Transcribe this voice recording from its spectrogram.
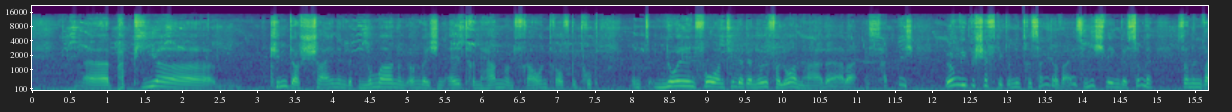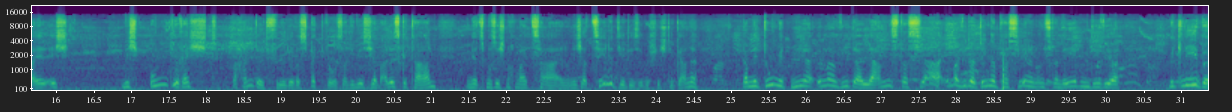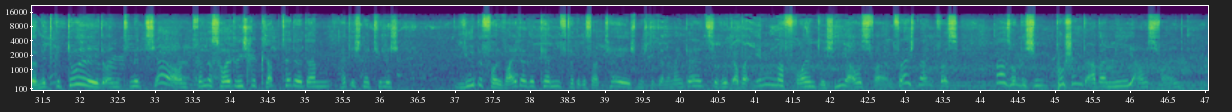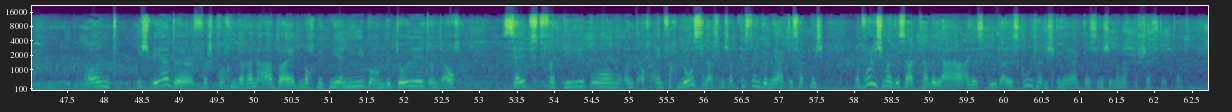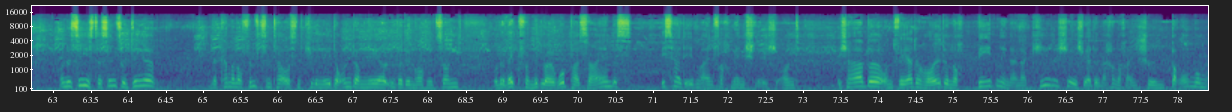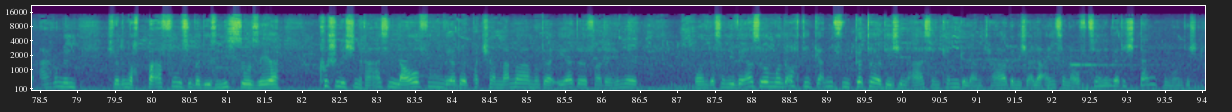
äh, Papierkinderscheinen mit Nummern und irgendwelchen älteren Herren und Frauen drauf gedruckt und Nullen vor und hinter der Null verloren habe. Aber es hat mich irgendwie beschäftigt und interessanterweise nicht wegen der Summe, sondern weil ich mich ungerecht behandelt fühlte, respektlos. Also ich habe alles getan und jetzt muss ich nochmal zahlen. Und ich erzähle dir diese Geschichte gerne, damit du mit mir immer wieder lernst, dass ja, immer wieder Dinge passieren in unserem Leben, die wir mit Liebe, mit Geduld und mit, ja, und wenn das heute nicht geklappt hätte, dann hätte ich natürlich liebevoll weitergekämpft, hätte gesagt, hey, ich möchte gerne mein Geld zurück, aber immer freundlich, nie ausfallen. Vielleicht mal etwas ja, so ein bisschen pushend, aber nie ausfallend. Und ich werde versprochen daran arbeiten, noch mit mehr Liebe und Geduld und auch Selbstvergebung und auch einfach loslassen. Ich habe gestern gemerkt, es hat mich Obwohl ich immer gesagt habe, ja, alles gut, alles gut, habe ich gemerkt, dass es mich immer noch beschäftigt hat. Und du siehst, das sind so Dinge, da kann man noch 15.000 Kilometer unterm Meer, über dem Horizont oder weg von Mitteleuropa sein. Das ist halt eben einfach menschlich. Und ich habe und werde heute noch beten in einer Kirche. Ich werde nachher noch einen schönen Baum umarmen. Ich werde noch barfuß über diesen nicht so sehr kuscheligen Rasen laufen, werde Pachamama, Mutter Erde, Vater Himmel und das Universum und auch die ganzen Götter, die ich in Asien kennengelernt habe, nicht alle einzeln aufzählen, dann werde ich danken. Und ich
